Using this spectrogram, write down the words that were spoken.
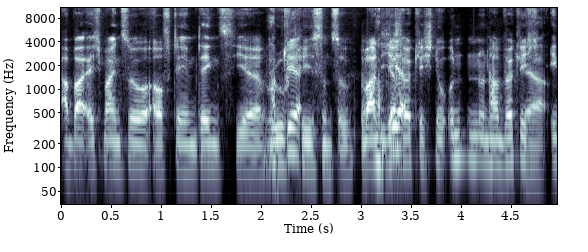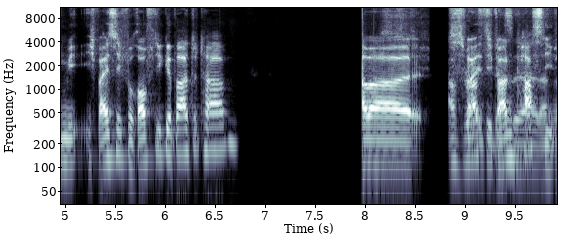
aber ich meine so auf dem Dings hier, Roofies und so. Waren die ja wirklich nur unten und haben wirklich Ja. irgendwie, ich weiß nicht, worauf die gewartet haben. Aber Auf weiß, die waren er- passiv.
